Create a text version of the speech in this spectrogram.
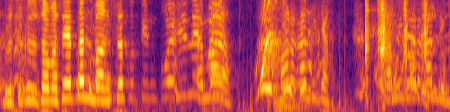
Bersekutu sama setan bangsat. Ikutin gue. Ini, Emang, mana kambingnya? Kambing mana kambing?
